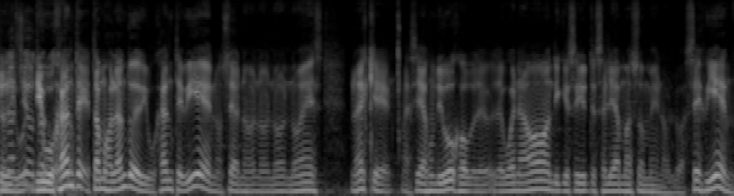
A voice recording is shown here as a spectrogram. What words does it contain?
Pero dibu- dibujante, cosa. estamos hablando de dibujante bien, o sea, no no no no es no es que hacías un dibujo de, de buena onda y que sé yo te salía más o menos, lo haces bien,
